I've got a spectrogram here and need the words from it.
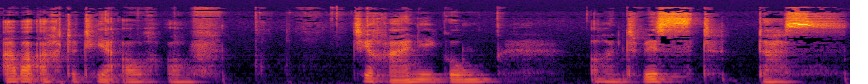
Aber achtet hier auch auf die Reinigung und wisst, das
